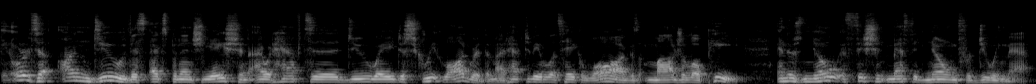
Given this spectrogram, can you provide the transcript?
in order to undo this exponentiation, I would have to do a discrete logarithm. I'd have to be able to take logs modulo p, and there's no efficient method known for doing that.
